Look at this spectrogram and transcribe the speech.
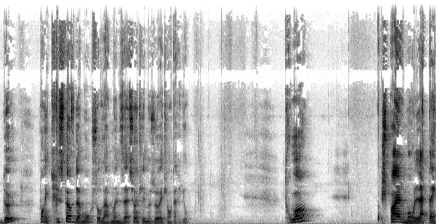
Deux, point Christophe Damour sur l'harmonisation avec les mesures avec l'Ontario. Trois, je perds mon latin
